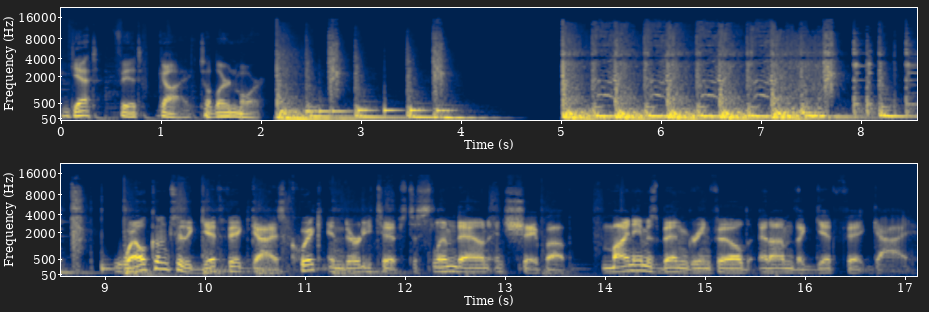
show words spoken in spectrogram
getfitguy to learn more. Welcome to the Get Fit Guys quick and dirty tips to slim down and shape up. My name is Ben Greenfield, and I'm the Get Fit Guy.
